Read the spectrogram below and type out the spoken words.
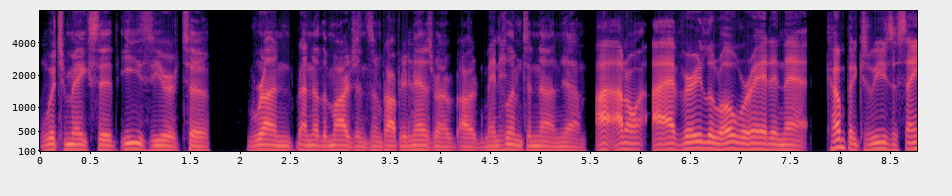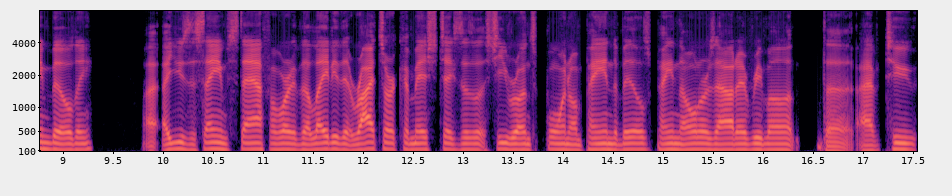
which makes it easier to run. I know the margins in property management are, are Many- slim to none. Yeah. I, I don't. I have very little overhead in that company because we use the same building. I, I use the same staff. I've already the lady that writes our commission checks. does She runs point on paying the bills, paying the owners out every month. The I have two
